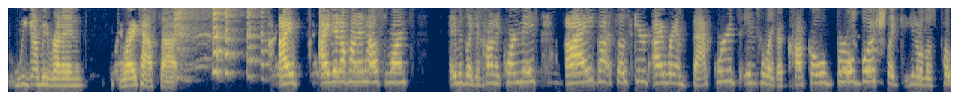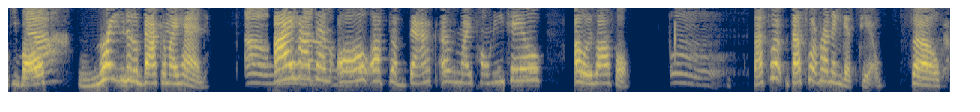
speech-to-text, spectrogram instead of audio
We gonna be running right past that. I I did a haunted house once. It was like a haunted corn maze. I got so scared I ran backwards into like a cockle bush, like you know those pokey balls, Yeah. right into the back of my head. Oh. I had them all up the back of my ponytail. Oh, it was awful. Oh, That's what that's what running gets you. So oh, God.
